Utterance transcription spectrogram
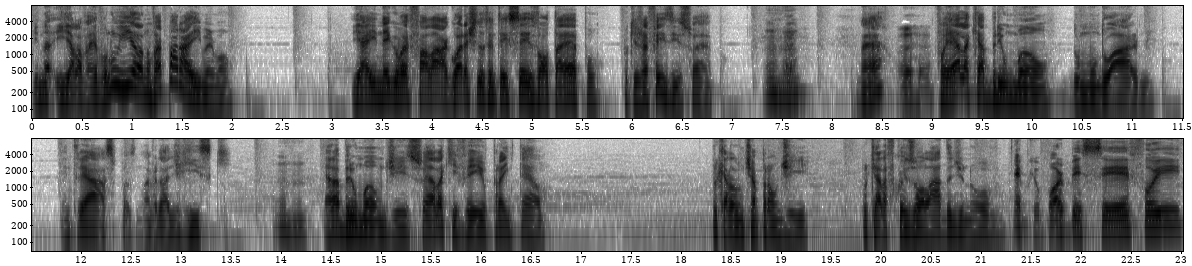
E, e ela vai evoluir, ela não vai parar aí, meu irmão. E aí nego vai falar, agora é x86, volta a Apple, porque já fez isso a Apple. Né? Foi ela que abriu mão do mundo ARM, entre aspas, na verdade RISC. Ela abriu mão disso, ela que veio pra Intel. Porque ela não tinha pra onde ir. Porque ela ficou isolada de novo. É, porque o PowerPC foi.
